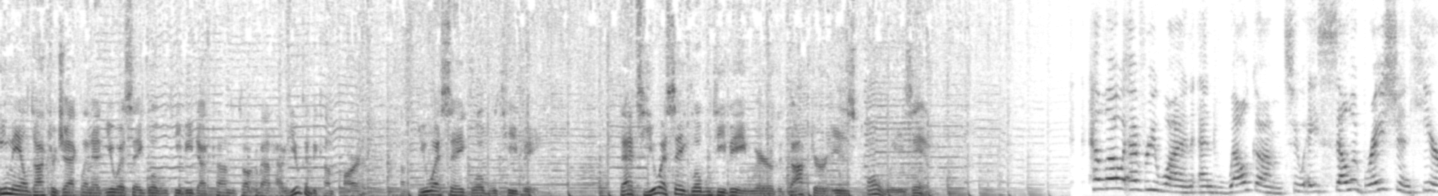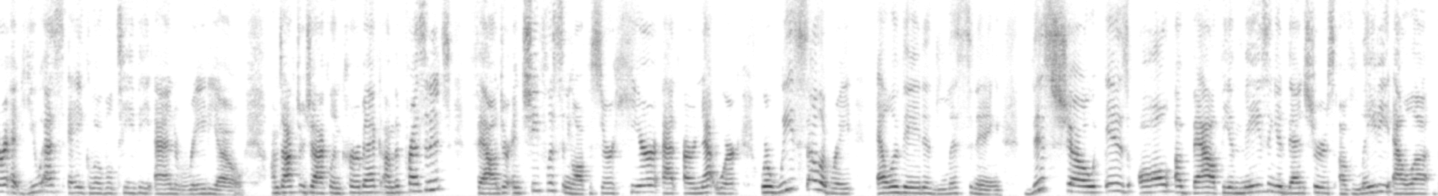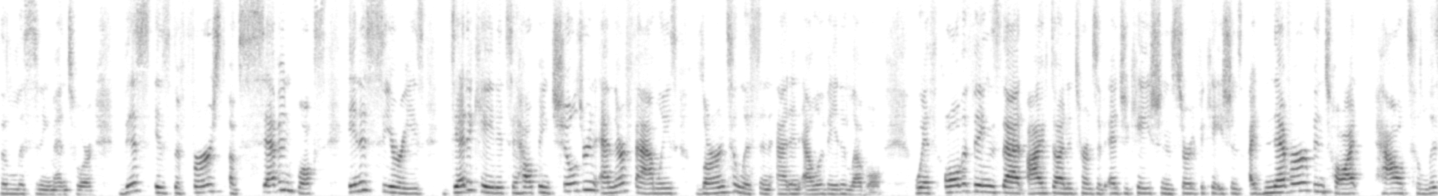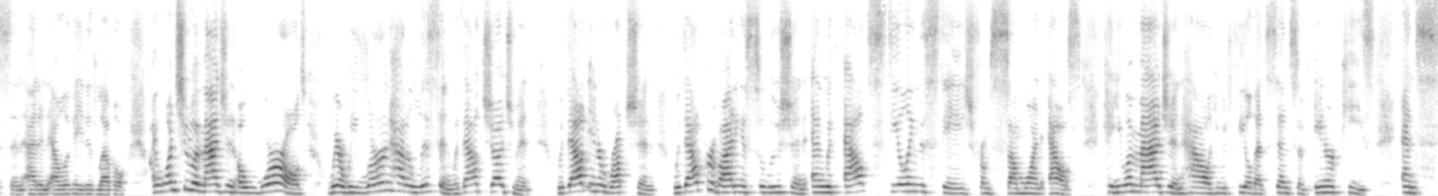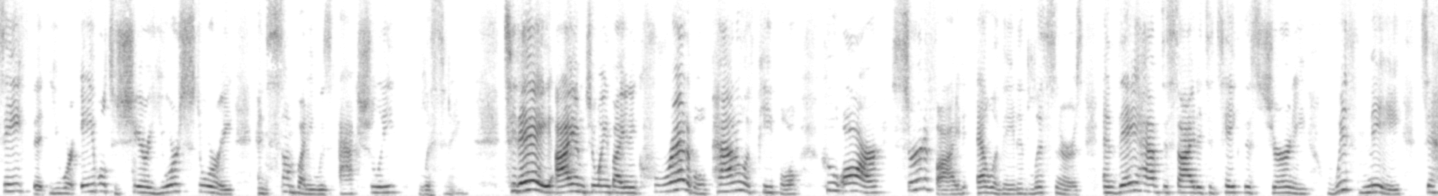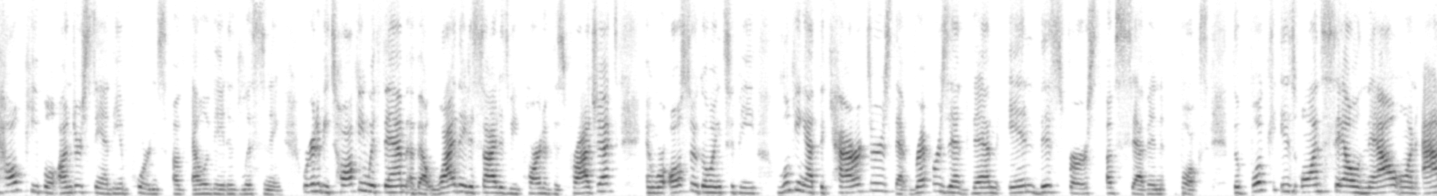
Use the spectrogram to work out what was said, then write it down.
Email Dr. Jacqueline at usaglobaltv.com to talk about how you can become part of USA Global TV. That's USA Global TV, where the doctor is always in. Hello, everyone, and welcome to a celebration here at USA Global TV and Radio. I'm Dr. Jacqueline Kerbeck. I'm the president, founder, and chief listening officer here at our network, where we celebrate elevated listening. This show is all about the amazing adventures of Lady Ella, the listening mentor. This is the first of seven books in a series dedicated to helping children and their families learn to listen at an elevated level. With all the things that I've done in terms of education and certifications, I've never been taught how to listen at an elevated level. I want you to imagine a world where we learn how to listen without judgment, without interruption, without providing a solution, and without stealing the stage from someone else. Can you imagine how you would feel that sense of inner peace and safe that you were able to share your story and somebody was actually listening. Today, I am joined by an incredible panel of people who are certified elevated listeners, and they have decided to take this journey with me to help people understand the importance of elevated listening. We're going to be talking with them about why they decided to be part of this project, and we're also going to be looking at the characters that represent them in this first of seven books. The book is on sale now on Amazon,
